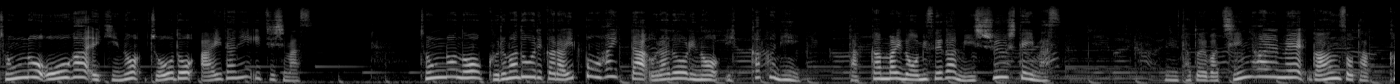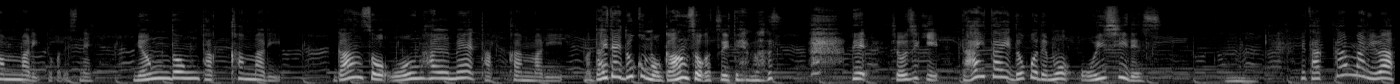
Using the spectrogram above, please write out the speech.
チョンロ大賀駅のちょうど間に位置します。チョンロの車通りから一本入った裏通りの一角にタッカンマリのお店が密集しています。えー例えばチンハルメ元祖タッカンマリとかですね。ミョンドンタッカンマリ元祖ウォンハルメタッカンマリ、まあ、大体どこも元祖がついています。で正直大体どこでも美味しいです、でタッカンマリは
